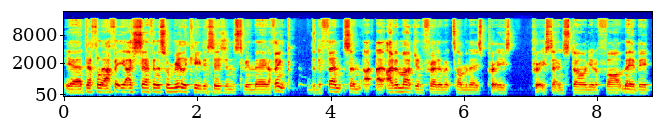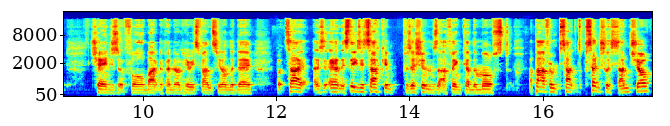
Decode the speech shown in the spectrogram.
Yeah, definitely. I think I say I think there's some really key decisions to be made. I think the defense, and I, would imagine Fred and McTominay is pretty pretty set in stone. You'd have thought maybe changes at fullback depending on who he's fancying on the day. But Ty, and it's these attacking positions that I think are the most, apart from potentially Sancho.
